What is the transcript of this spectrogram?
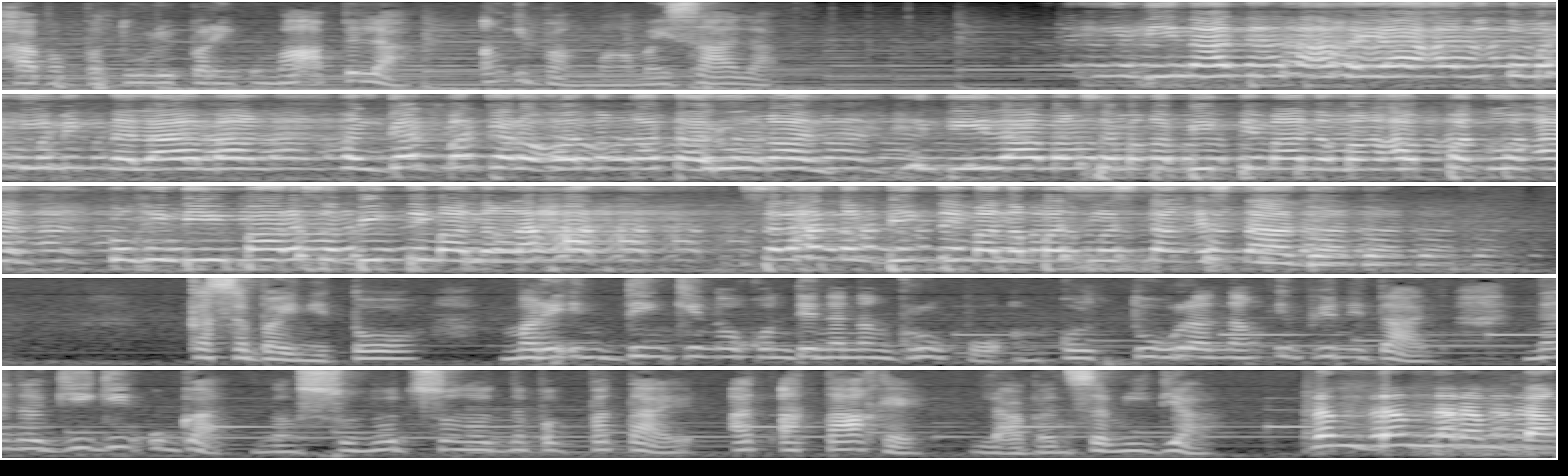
habang patuloy pa rin umaapela ang ibang mga may sala. Hindi natin hahayaan na tumahimik na lamang hanggat magkaroon hindi lamang sa mga biktima ng mga ampatuan, kung hindi para sa biktima ng lahat, sa lahat ng biktima ng pasistang estado. Kasabay nito, mariin ding kinokondena ng grupo ang kultura ng impunidad na nagiging ugat ng sunod-sunod na pagpatay at atake laban sa media. Ramdam na ramdam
